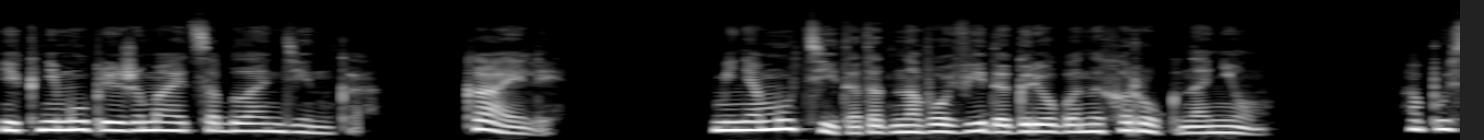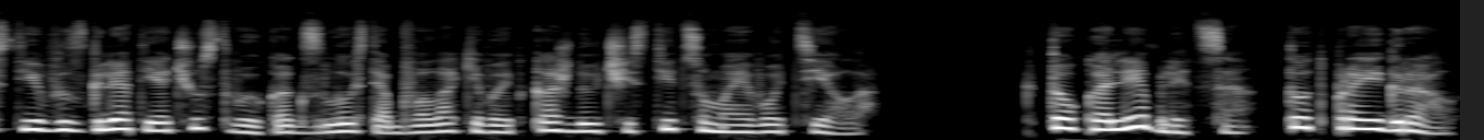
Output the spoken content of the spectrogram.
и к нему прижимается блондинка. Кайли. Меня мутит от одного вида грёбаных рук на нем. Опустив взгляд, я чувствую, как злость обволакивает каждую частицу моего тела. «Кто колеблется, тот проиграл»,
